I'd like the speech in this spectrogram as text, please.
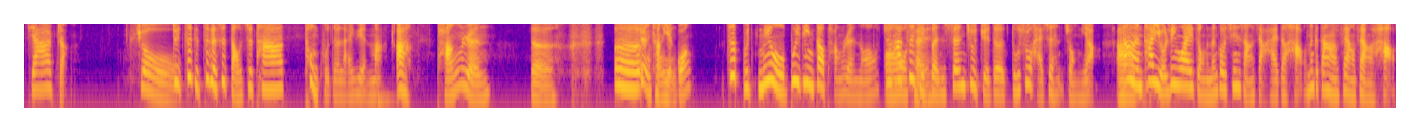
家长就对这个这个是导致他痛苦的来源嘛？啊，旁人的呃正常眼光。这不没有不一定到旁人哦，就他自己本身就觉得读书还是很重要。Oh. 当然，他有另外一种能够欣赏小孩的好，那个当然非常非常好。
